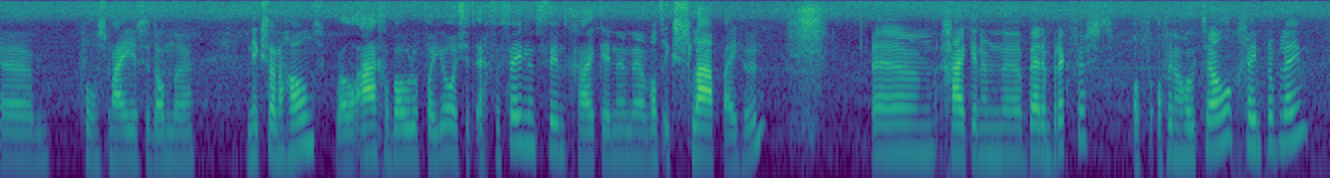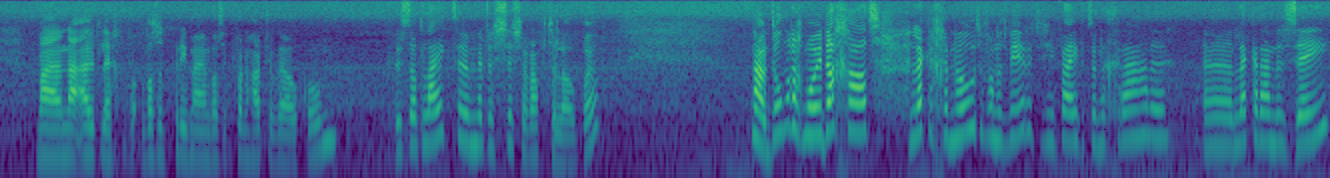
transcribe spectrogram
um, volgens mij is er dan uh, niks aan de hand. Ik heb wel aangeboden van, joh, als je het echt vervelend vindt, ga ik in een, want ik slaap bij hun. Um, ga ik in een bed and breakfast of, of in een hotel, geen probleem. Maar na uitleg was het prima en was ik van harte welkom. Dus dat lijkt uh, met een sisser af te lopen. Nou, donderdag mooie dag gehad. Lekker genoten van het weer. Het is hier 25 graden. Uh, lekker aan de zee.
